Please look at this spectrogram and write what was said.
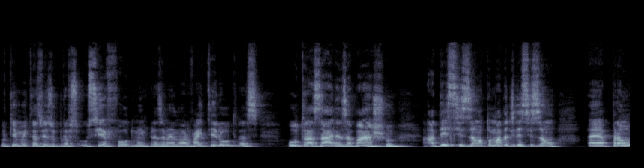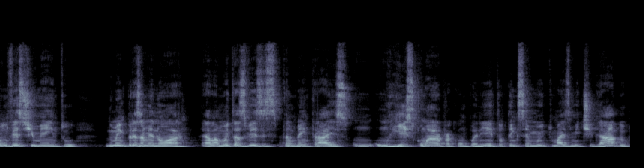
porque muitas vezes o, o CFO de uma empresa menor vai ter outras, outras áreas abaixo. A decisão, a tomada de decisão é, para um investimento numa empresa menor, ela muitas vezes também traz um, um risco maior para a companhia, então tem que ser muito mais mitigado,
